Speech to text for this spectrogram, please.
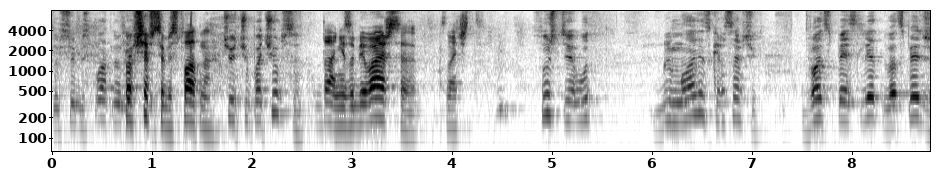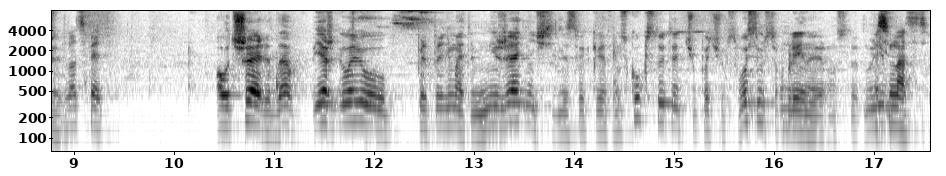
Это все бесплатно. Вообще все бесплатно. Что, чупа-чупсы? Да, не забиваешься, значит, Слушайте, вот, блин, молодец, красавчик. 25 лет, 25 же, 25. А вот шарит, да? Я же говорю предпринимателям, не жадничайте для своих клиентов. Ну, сколько стоит этот чупа-чупс? 80 рублей, наверное, стоит. Ну, не- 18.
